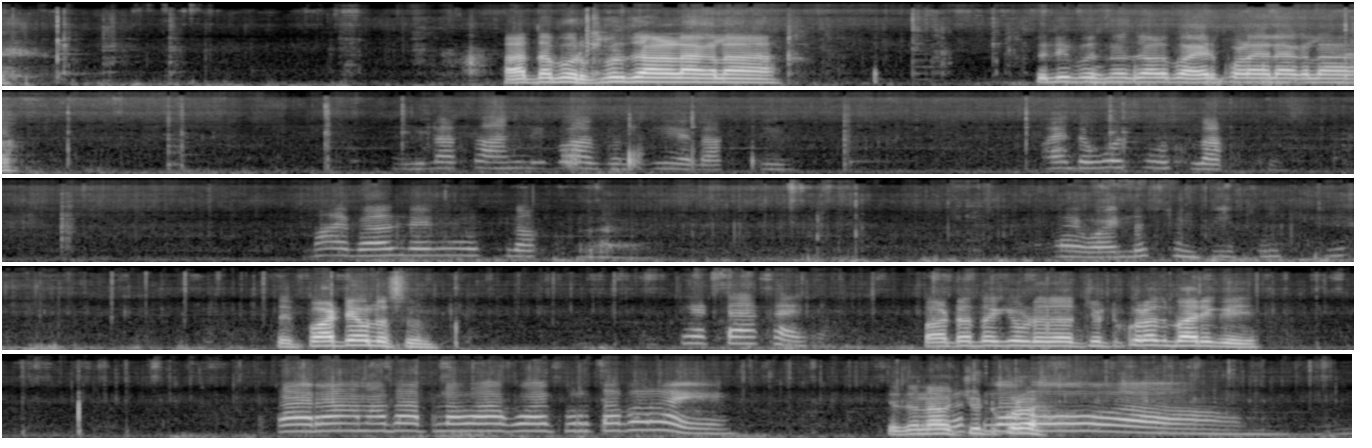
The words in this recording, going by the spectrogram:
आता भरपूर जाळ लागला. चुलीपासून जाळ बाहेर पडायला लागला? हिला चांगली बाजून घ्यायला लागते. नाही तर लागते. नाही लागते. नाही वाईट लसूण ते पाट्यावर लसून ते टाकायचं. पाटा तर केवढं चिटकुलाच बारीक आहे. काय राहणार आपला वाघवाय पुरता बरा आहे. त्याचं नाव अं,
